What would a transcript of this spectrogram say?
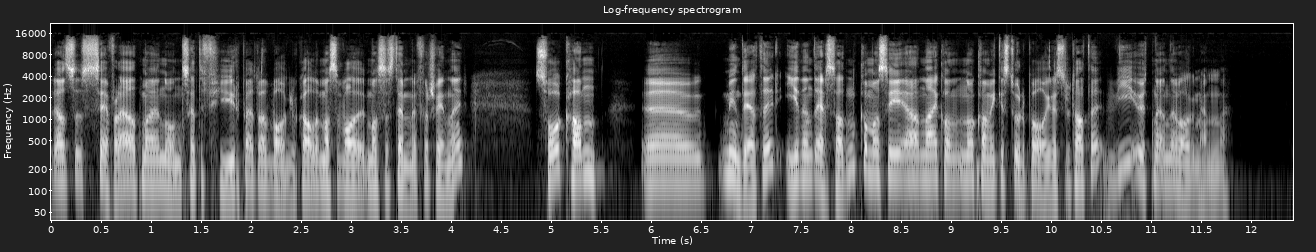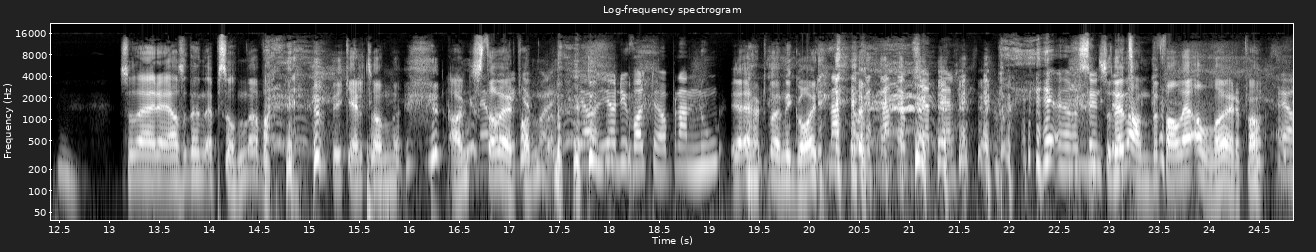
altså Se for deg at man, noen setter fyr på et eller annet valglokale, masse, masse stemmer forsvinner. Så kan uh, myndigheter i den delstaten komme og si ja, nei, kom, nå kan vi ikke stole på valgresultatet. Vi utnevner valgmennene. Mm. Så det er, altså den episoden da bare fikk helt sånn angst av å høre på den. Ja, ja, du valgte å høre på den nå. Jeg hørte på den i går, Nettopp, nettopp Kjetil. Så den anbefaler jeg alle å høre på. Ja.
